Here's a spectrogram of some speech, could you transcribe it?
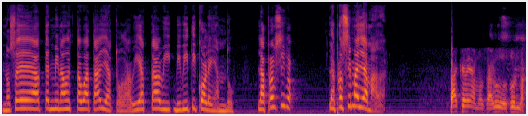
No se ha terminado esta batalla, todavía está vivita y coleando. La próxima, la próxima llamada. Va que veamos, saludos, Zulma.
